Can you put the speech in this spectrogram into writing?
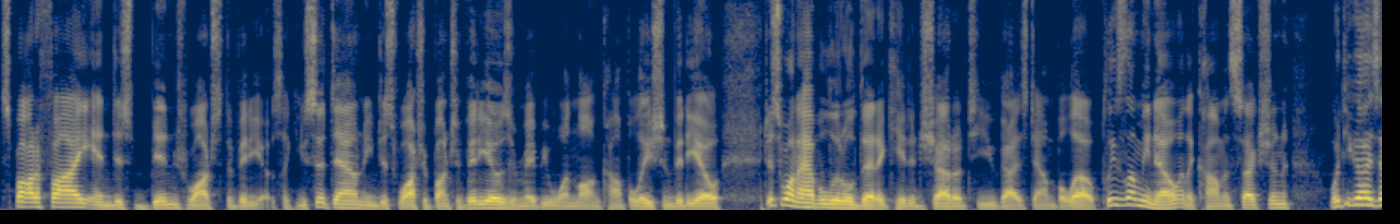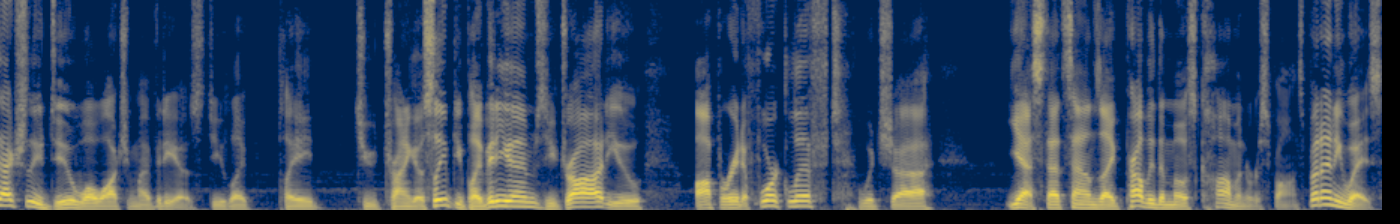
Spotify and just binge watch the videos. Like you sit down and you just watch a bunch of videos or maybe one long compilation video. Just want to have a little dedicated shout out to you guys down below. Please let me know in the comment section what do you guys actually do while watching my videos? Do you like play, do you try and go to sleep? Do you play video games? Do you draw? Do you operate a forklift? Which, uh, yes, that sounds like probably the most common response. But, anyways,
